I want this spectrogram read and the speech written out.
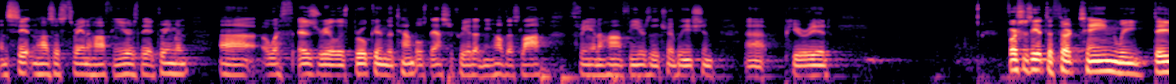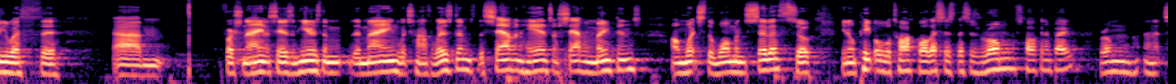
And Satan has his three and a half years, the agreement uh, with Israel is broken, the temple's desecrated, and you have this last three and a half years of the tribulation uh, period. Verses 8 to 13, we deal with the. Um, verse 9, it says, And here's the, the mind which hath wisdom. The seven heads are seven mountains on which the woman sitteth. So, you know, people will talk, well, this is, this is Rome it's talking about. Rome and its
